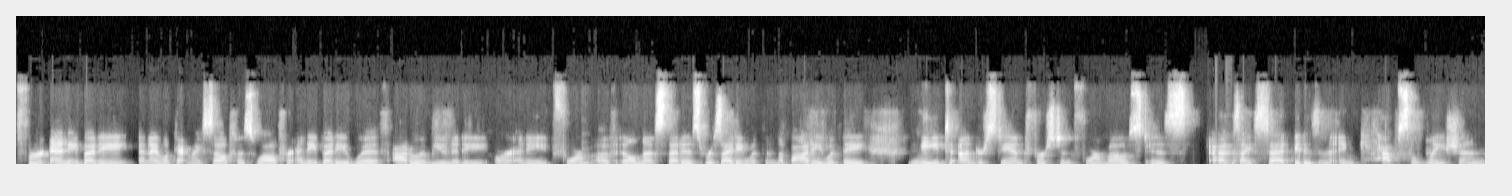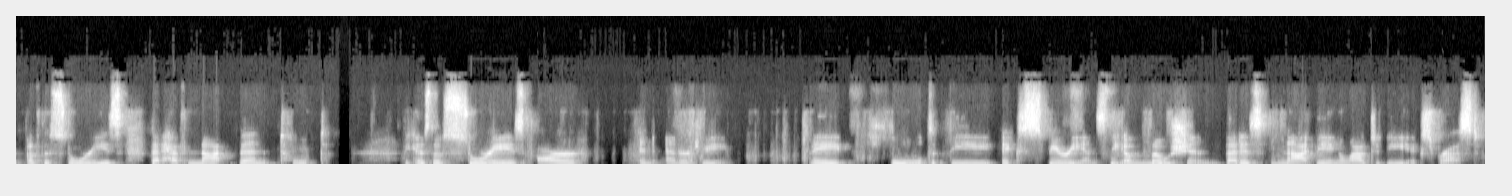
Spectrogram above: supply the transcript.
for anybody, and I look at myself as well, for anybody with autoimmunity or any form of illness that is residing within the body, what they need to understand first and foremost is, as I said, it is an encapsulation of the stories that have not been told. Because those stories are an energy they hold the experience, the emotion that is not being allowed to be expressed.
